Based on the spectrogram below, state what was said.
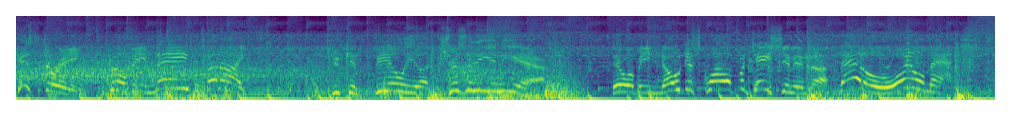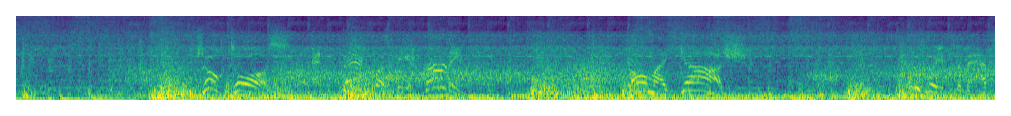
History will be made tonight. You can feel the electricity in the air. There will be no disqualification in the Battle Royal match. Choke toss. And back must be hurting. Oh my gosh. Who's leading the match?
